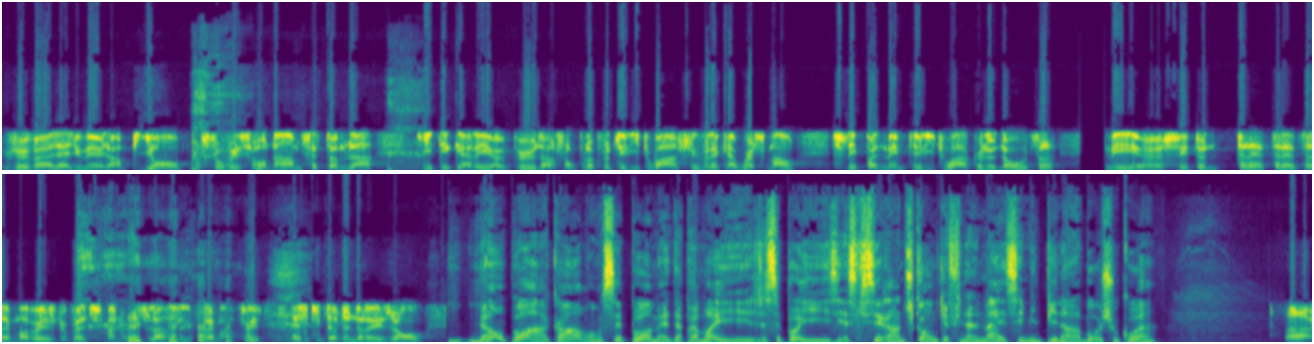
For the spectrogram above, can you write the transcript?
Je vais aller allumer un lampillon pour sauver son âme, cet homme-là, qui est égaré un peu dans son propre territoire. C'est vrai qu'à Westmount, ce n'est pas le même territoire que le nôtre, mais euh, c'est une très, très, très mauvaise nouvelle, tu m'annonces là. C'est vraiment triste. Est-ce qu'il donne une raison? Non, pas encore, on sait pas, mais d'après moi, il, je sais pas, est-ce qu'il s'est rendu compte que finalement, il s'est mis le pied dans la bouche ou quoi? Ah,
